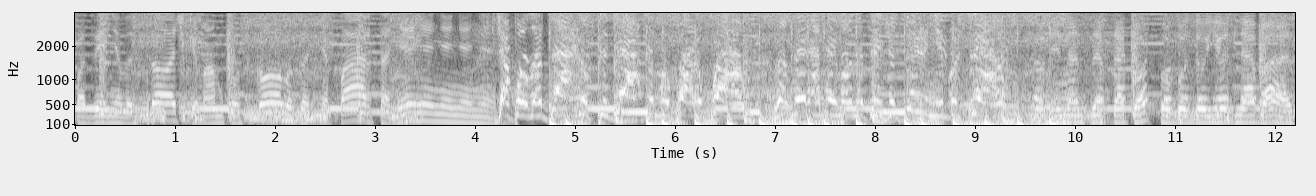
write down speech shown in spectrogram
подвійні листочки, мамку в школу, задня парта, ні-ні-ні-ні-ні. Я по ладах розкидатиму пару пауз. Розбиратиму на три-чотири, ніби штраус. Домінанцепт акорд побудую для вас.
